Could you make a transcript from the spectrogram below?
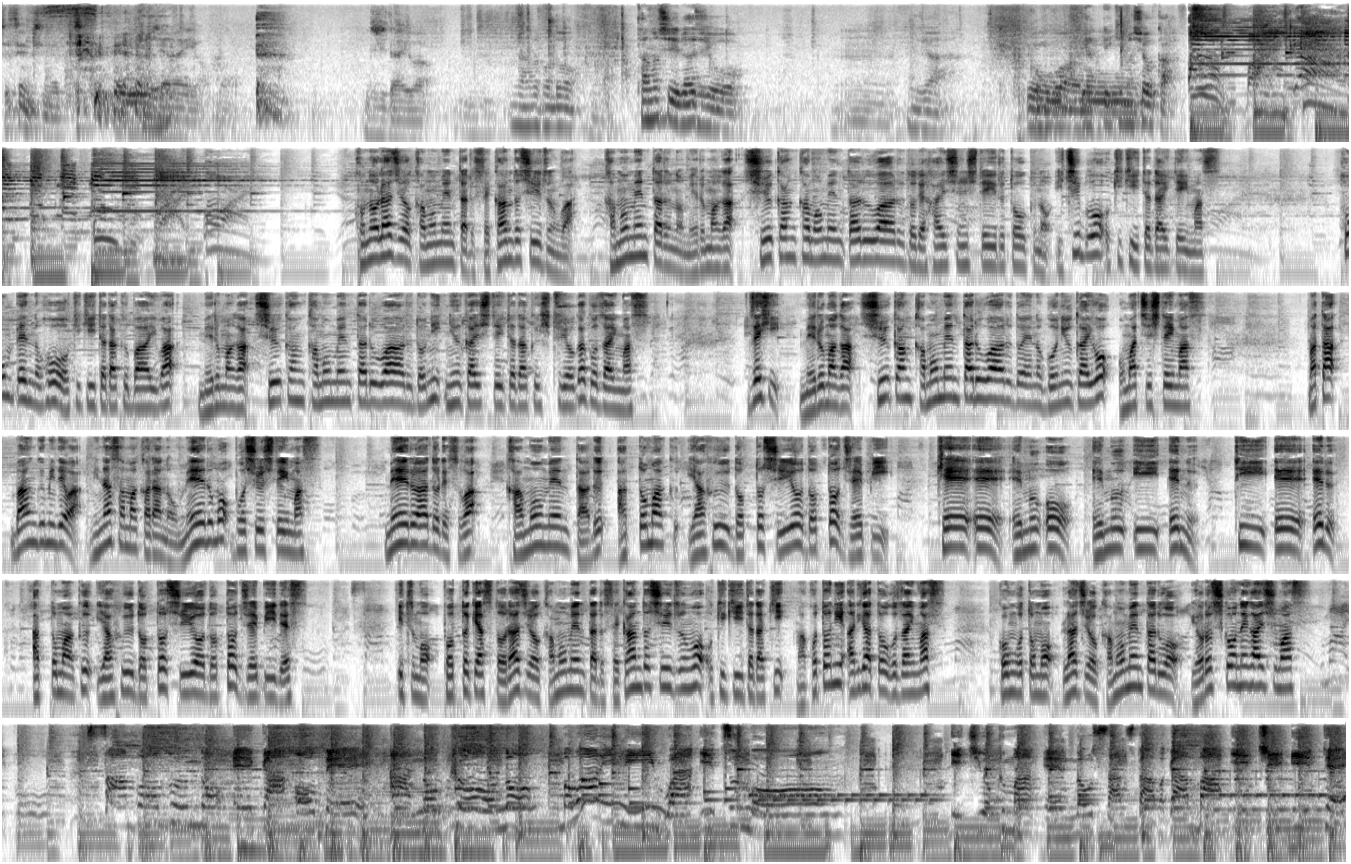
ちゃセンチになって。そういうんじゃないよもう。時代は。なるほど。楽しいラジオを。うん。じゃあ今後はやっていきましょうか。このラジオカモメンタルセカンドシーズンはカモメンタルのメルマガ週刊カモメンタルワールドで配信しているトークの一部をお聞きいただいています本編の方をお聞きいただく場合はメルマガ週刊カモメンタルワールドに入会していただく必要がございます。ぜひメルマガ週刊カモメンタルワールドへのご入会をお待ちしています。また番組では皆様からのメールも募集しています。メールアドレスはカモメンタルアットマーク yahoo.co.jp k-a-m-o-m-e-n-t-a-l アットマーク yahoo.co.jp ですいつも、ポッドキャストラジオカモメンタルセカンドシーズンをお聞きいただき、誠にありがとうございます。今後ともラジオカモメンタルをよろしくお願いします。三本分の笑顔であの子の周りにはいつも一億万円の札束が毎日いて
